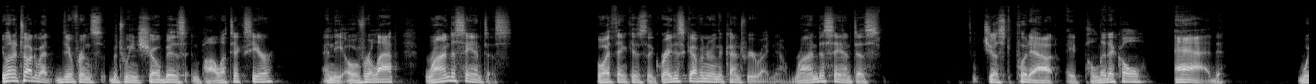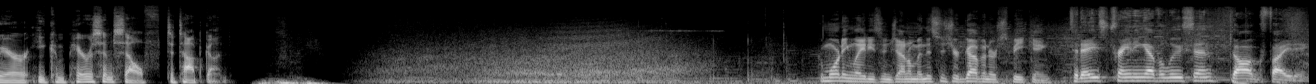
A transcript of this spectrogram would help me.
You want to talk about the difference between showbiz and politics here and the overlap? Ron DeSantis, who I think is the greatest governor in the country right now, Ron DeSantis just put out a political ad where he compares himself to Top Gun. Good morning, ladies and gentlemen. This is your governor speaking. Today's training evolution dogfighting,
